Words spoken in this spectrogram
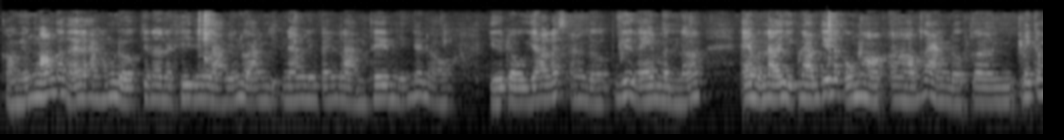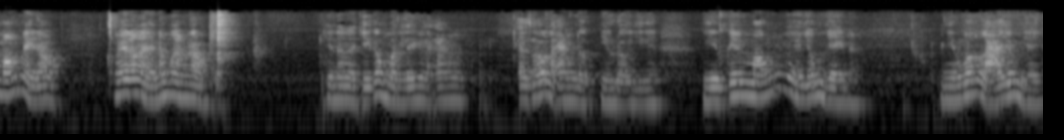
Còn những món có thể là ăn không được, cho nên là khi liên làm những đồ ăn việt nam liên phải làm thêm những cái đồ dự trù cho lát ăn được. Với em mình nữa. Em mình ở việt nam chứ nó cũng ờ, không có ăn được ờ, mấy cái món này đâu. Mấy món này nó không ăn đâu. Cho nên là chỉ có mình liên là ăn, đa số là ăn được nhiều đồ gì nhiều cái món giống vậy nè. Nhiều món lạ giống vậy.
